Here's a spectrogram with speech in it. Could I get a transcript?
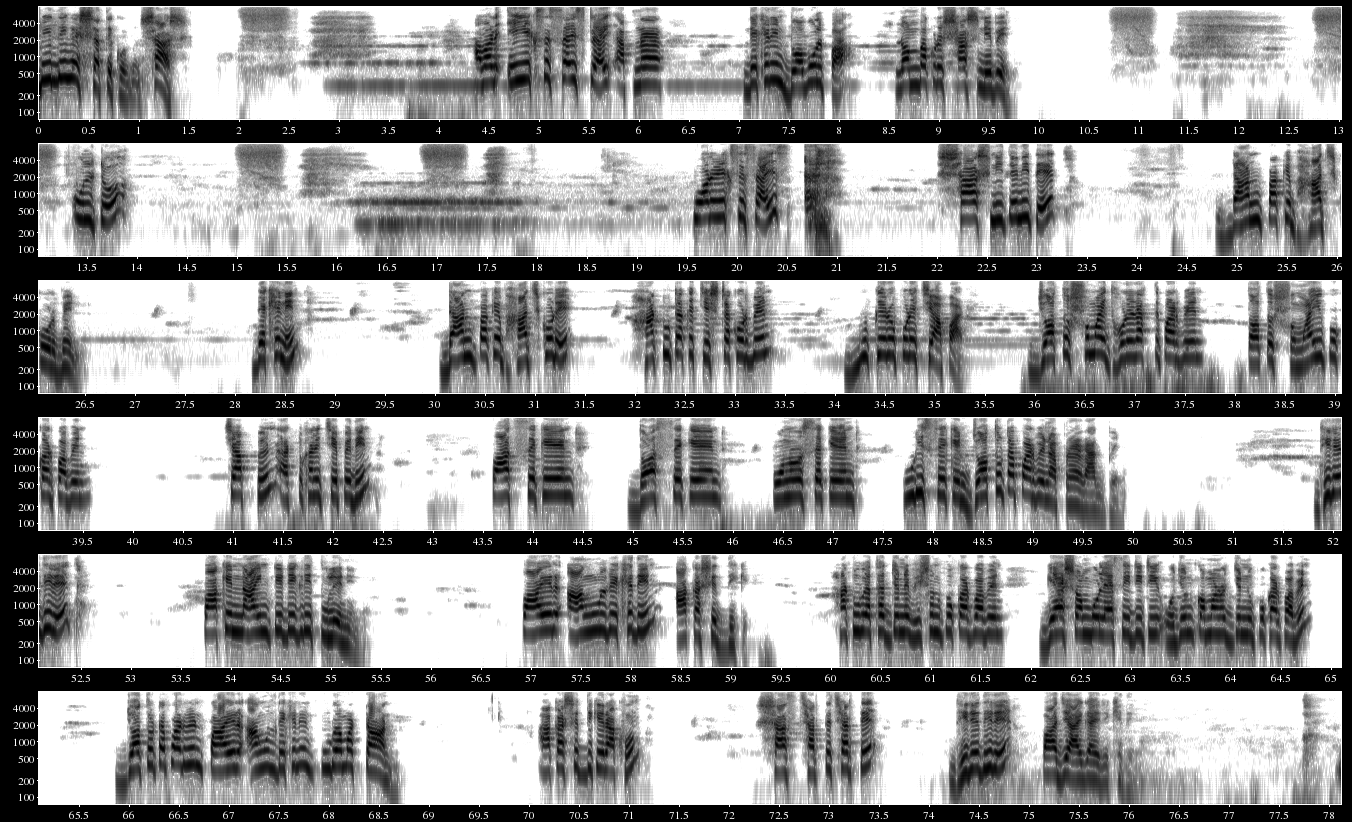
ব্রিদিং এর সাথে করবেন শ্বাস। আবার এই এক্সারসাইজটাই আপনার, দেখে নিন ডবল পা, লম্বা করে শ্বাস নেবেন। উল্টো। পরের এক্সারসাইজ শ্বাস নিতে নিতে ডান পাকে ভাঁজ করবেন। দেখে নিন, ডান পাকে ভাঁজ করে হাঁটুটাকে চেষ্টা করবেন, বুকের ওপরে চাপার। যত সময় ধরে রাখতে পারবেন, তত সময় উপকার পাবেন। চাপবেন, একটুখানি চেপে দিন। পাঁচ সেকেন্ড, দশ সেকেন্ড, পনেরো সেকেন্ড, কুড়ি সেকেন্ড, যতটা পারবেন আপনারা রাখবেন। ধীরে ধীরে পাকে নাইনটি ডিগ্রি তুলে নিন। পায়ের আঙুল রেখে দিন আকাশের দিকে। হাঁটু ব্যথার জন্য ভীষণ উপকার পাবেন, গ্যাস, অম্বল, অ্যাসিডিটি, ওজন কমানোর জন্য উপকার পাবেন। যতটা পারবেন পায়ের আঙুল দেখে নিন, পুরো আমার টান। আকাশের দিকে রাখুন শ্বাস ছাড়তে ছাড়তে ধীরে ধীরে পা জায়গায় রেখে দিন।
